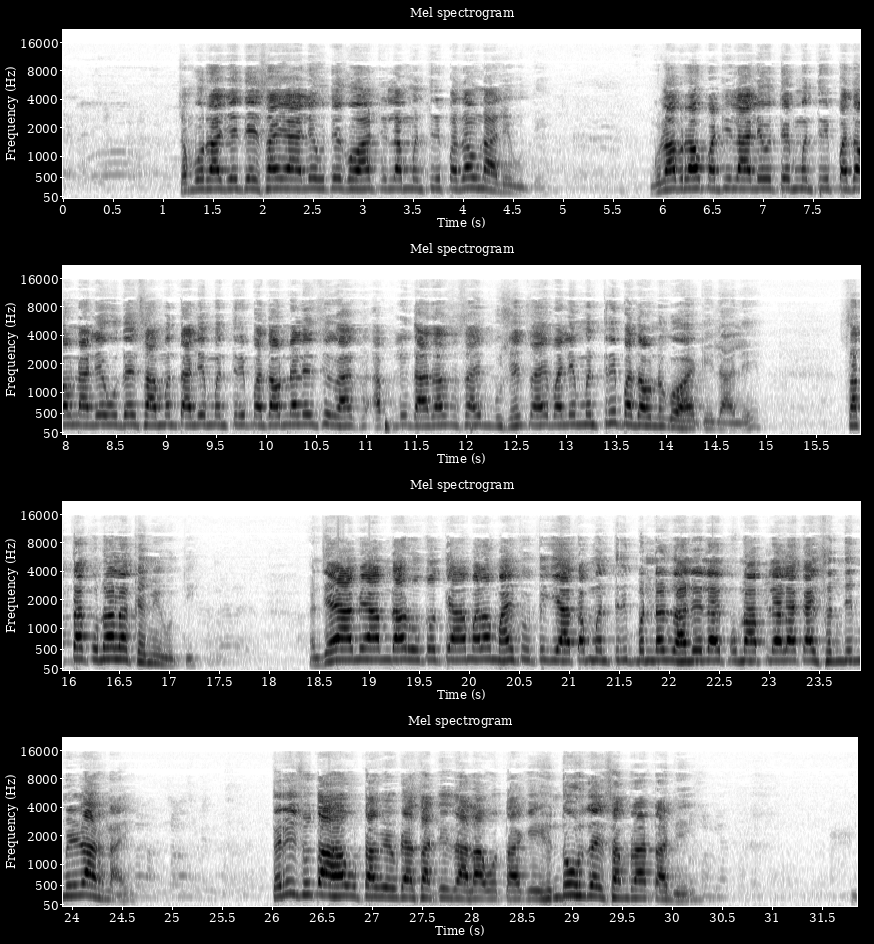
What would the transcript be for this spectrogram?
शंभूराजे देसाई आले होते गुवाहाटीला मंत्री पदावून आले होते. गुलाबराव पाटील आले होते मंत्री पदावरून आले उदय सामंत आले मंत्री पदावरून आले आपले दादासाहेब भुसे साहेब आले मंत्री पदावरून गुवाहाटीला आले. सत्ता कुणाला कमी होती? जे आम्ही आमदार होतो ते आम्हाला माहीत होते की आता मंत्रिमंडळ झालेलं आहे पुन्हा आपल्याला काही संधी मिळणार नाही. तरी सुद्धा हा उठाव एवढ्यासाठी झाला होता की हिंदू हृदय सम्राट सम्राटाने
